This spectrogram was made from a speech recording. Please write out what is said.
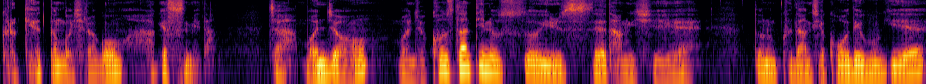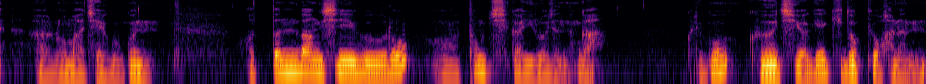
그렇게 했던 것이라고 하겠습니다. 자, 먼저 먼저 콘스탄티누스 1세 당시에 또는 그 당시에 고대 후기에 어, 로마 제국은 어떤 방식으로 어, 통치가 이루어졌는가 그리고 그 지역의 기독교화는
